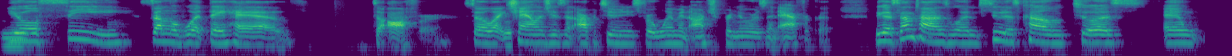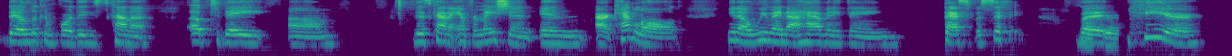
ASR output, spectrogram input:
mhm. you'll see some of what they have to offer. So like challenges and opportunities for women entrepreneurs in Africa. Because sometimes when students come to us and they're looking for these kind of up-to-date, um, this kind of information in our catalog, you know, we may not have anything that specific. But Okay. here,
